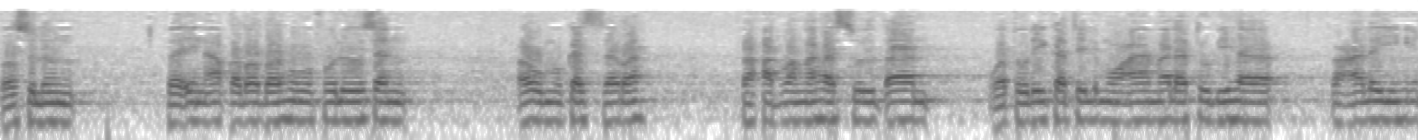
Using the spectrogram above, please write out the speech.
فصل فإن أقرضه فلوسا أو مكسرة فحرمها السلطان وتركت المعاملة بها فعليه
